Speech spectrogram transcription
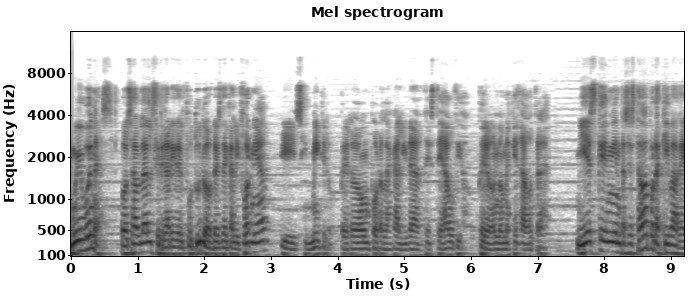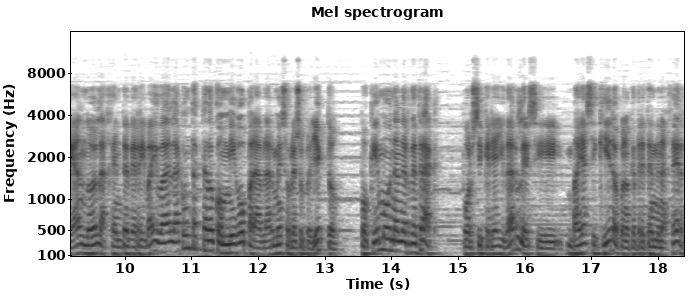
Muy buenas, os habla el Sirgari del futuro desde California y sin micro, perdón por la calidad de este audio, pero no me queda otra. Y es que mientras estaba por aquí vagueando, la gente de Revival ha contactado conmigo para hablarme sobre su proyecto, Pokémon Under the Track, por si quería ayudarles y vaya si quiero con lo que pretenden hacer.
